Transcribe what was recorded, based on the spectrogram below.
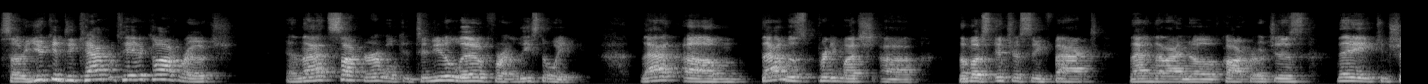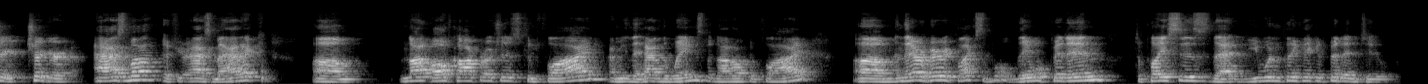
So you can decapitate a cockroach, and that sucker will continue to live for at least a week. That um, that was pretty much uh, the most interesting fact that, that I know of cockroaches. They can tr- trigger asthma if you're asthmatic. Um, not all cockroaches can fly. I mean, they have the wings, but not all can fly. Um, and they are very flexible. They will fit in to places that you wouldn't think they could fit into.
